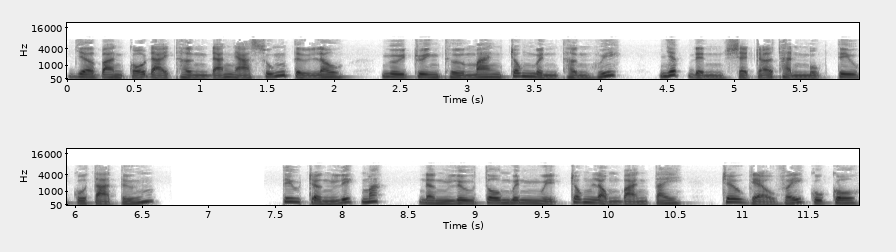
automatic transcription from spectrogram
Giờ bàn cổ đại thần đã ngã xuống từ lâu, người truyền thừa mang trong mình thần huyết, nhất định sẽ trở thành mục tiêu của tà tướng. Tiêu Trần liếc mắt, nâng Lưu Tô Minh Nguyệt trong lòng bàn tay, treo gẹo váy của cô.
